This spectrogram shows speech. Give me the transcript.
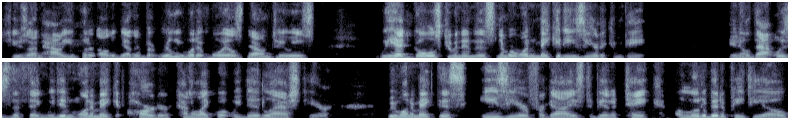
issues on how you put it all together but really what it boils down to is we had goals coming into this. Number one make it easier to compete you know that was the thing. We didn't want to make it harder kind of like what we did last year. We want to make this easier for guys to be able to take a little bit of pto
